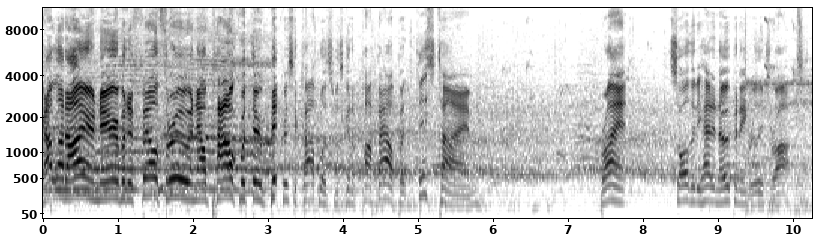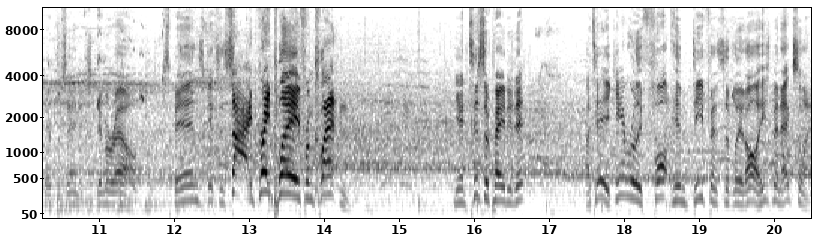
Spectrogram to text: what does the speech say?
got a lot of iron there, but it fell through, and now PAOK with their bit. Christopoulos was going to pop out, but this time Bryant saw that he had an opening, really dropped their percentage. Demerel spins, gets inside. Great play from Clanton. He anticipated it. I tell you, you can't really fault him defensively at all. He's been excellent.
